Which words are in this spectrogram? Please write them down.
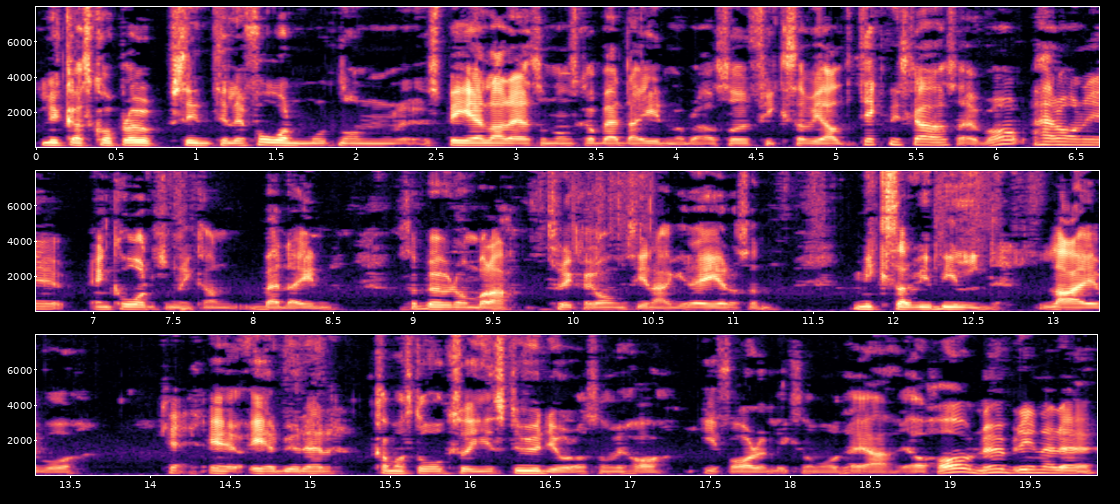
lyckas koppla upp sin telefon mot någon spelare som de ska bädda in och bra, så fixar vi allt det tekniska. Så här, här har ni en kod som ni kan bädda in. Så behöver de bara trycka igång sina grejer och sen mixar vi bild live och er- erbjuder, kan man stå också i studio då, som vi har i Falun liksom och säga jaha nu brinner det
